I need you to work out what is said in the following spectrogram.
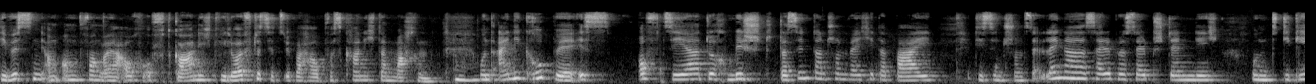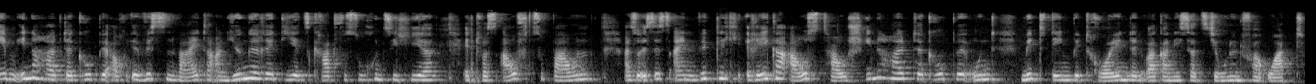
die wissen am Anfang ja auch oft gar nicht, wie läuft das jetzt überhaupt, was kann ich da machen. Mhm. Und eine Gruppe ist oft sehr durchmischt. Da sind dann schon welche dabei, die sind schon sehr länger selber selbstständig und die geben innerhalb der Gruppe auch ihr Wissen weiter an Jüngere, die jetzt gerade versuchen, sich hier etwas aufzubauen. Also es ist ein wirklich reger Austausch innerhalb der Gruppe und mit den betreuenden Organisationen vor Ort.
